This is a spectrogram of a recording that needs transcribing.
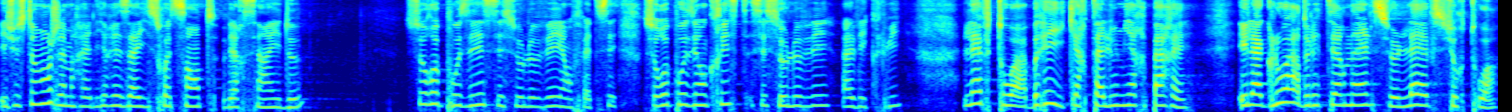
Et justement, j'aimerais lire Ésaïe 60, versets 1 et 2. Se reposer, c'est se lever en fait. C'est se reposer en Christ, c'est se lever avec lui. Lève-toi, brille, car ta lumière paraît, et la gloire de l'Éternel se lève sur toi.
